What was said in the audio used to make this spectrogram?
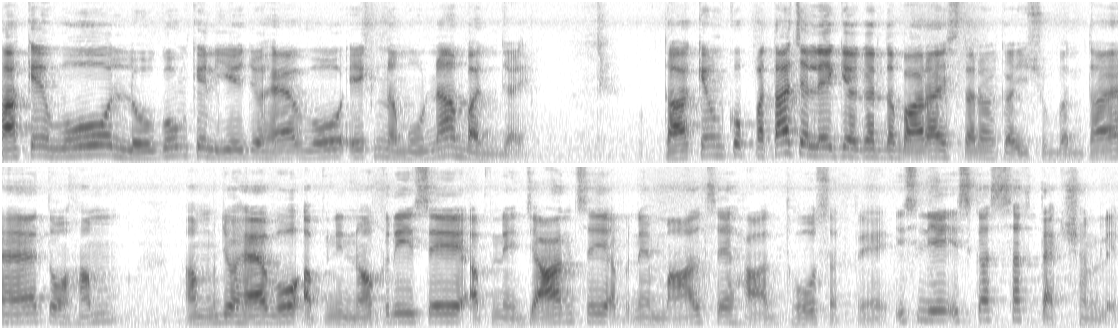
ताकि वो लोगों के लिए जो है वो एक नमूना बन जाए, ताकि उनको पता चले कि अगर दोबारा इस तरह का इशू बनता है तो हम हम जो है वो अपनी नौकरी से, अपने जान से, अपने माल से हाथ धो सकते हैं। इसलिए इसका सख्त एक्शन ले।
